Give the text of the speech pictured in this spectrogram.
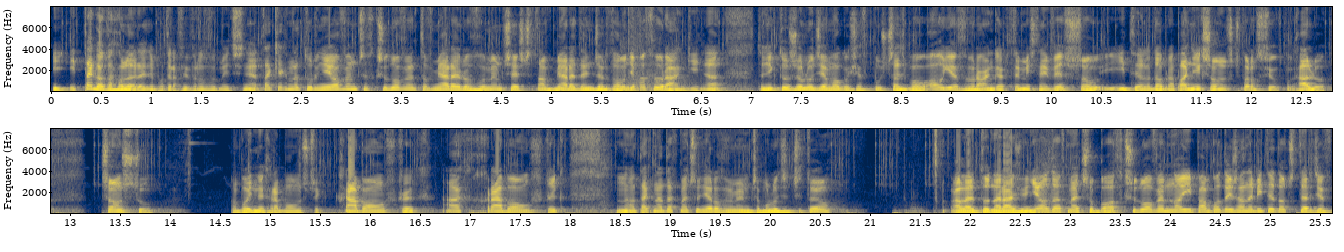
I, I tego za cholerę nie potrafię zrozumieć, nie? Tak jak na turniejowym czy skrzydłowym to w miarę rozumiem, czy jeszcze tam w miarę danger zone, bo są rangi, nie? To niektórzy ludzie mogą się wpuszczać, bo o, jest w rangach, chcę mieć najwyższą i, i tyle. Dobra, panie chrząszcz, proszę wpuszczać. Halo, chrząszczu. Albo inny chrabąszczyk. Chrabąszczyk. Ach, chrabąszczyk. No, tak na deathmatchu nie rozumiem, czemu ludzie czytują. Ale tu na razie nie o deathmatchu, bo o skrzydłowym. No i pan podejrzany bity do 40.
